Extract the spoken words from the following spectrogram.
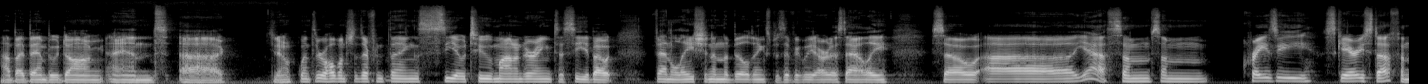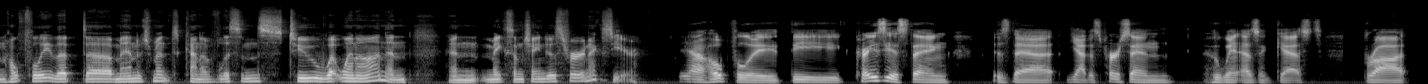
uh, by Bamboo Dong, and uh, you know went through a whole bunch of different things, CO two monitoring to see about ventilation in the building, specifically Artist Alley. So uh, yeah, some some crazy, scary stuff, and hopefully that uh, management kind of listens to what went on and and make some changes for next year. Yeah, hopefully. The craziest thing is that, yeah, this person who went as a guest brought,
